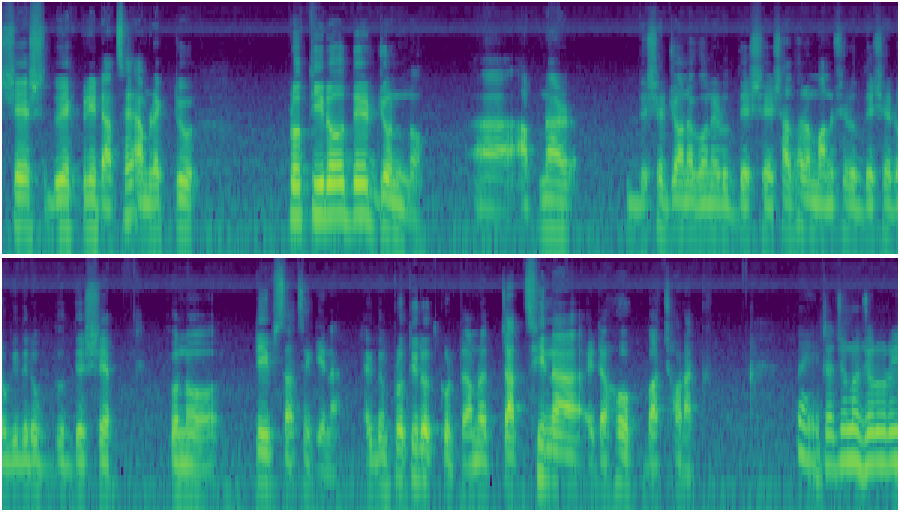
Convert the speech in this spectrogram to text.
শেষ দু এক মিনিট আছে আমরা একটু প্রতিরোধের জন্য আপনার দেশের জনগণের উদ্দেশ্যে সাধারণ মানুষের উদ্দেশ্যে রোগীদের উদ্দেশ্যে কোনো টিপস আছে কিনা? একদম প্রতিরোধ করতে আমরা চাচ্ছি না এটা হোক বা ছড়াক। না, এটার জন্য জরুরি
